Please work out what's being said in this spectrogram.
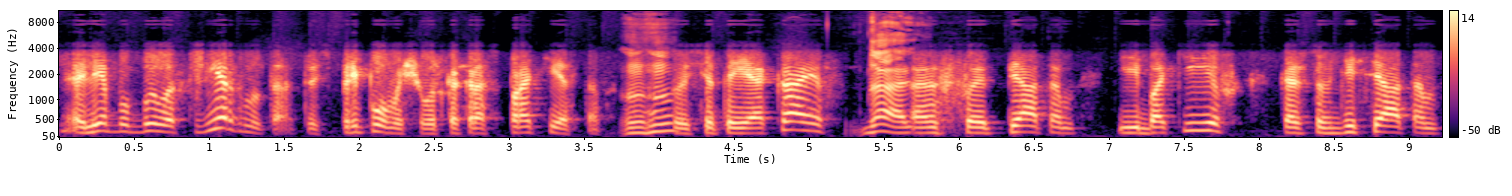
либо было свергнуто, то есть при помощи вот как раз протестов, угу. то есть это и Акаев да. Э, в пятом, и Бакиев, кажется, в десятом,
